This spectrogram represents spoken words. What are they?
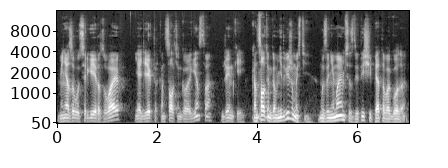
меня зовут Сергей Разуваев, я директор консалтингового агентства JMK. Консалтингом недвижимости мы занимаемся с 2005 года.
